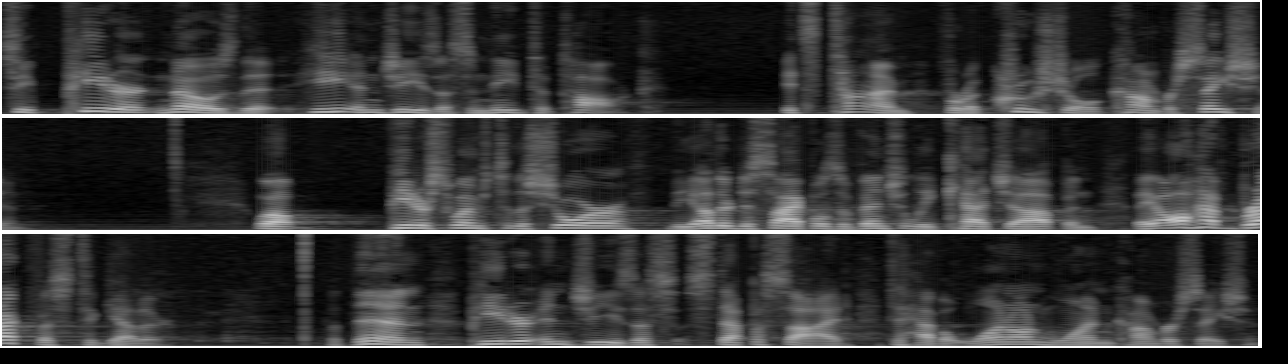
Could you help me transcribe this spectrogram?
See, Peter knows that he and Jesus need to talk. It's time for a crucial conversation. Well, Peter swims to the shore. The other disciples eventually catch up, and they all have breakfast together. But then Peter and Jesus step aside to have a one on one conversation.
